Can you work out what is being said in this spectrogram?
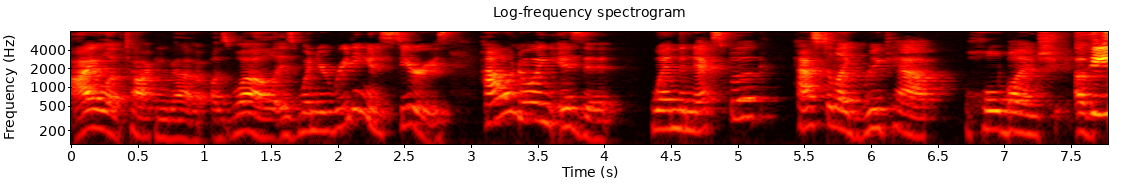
I love talking about as well. Is when you're reading in a series, how annoying is it when the next book has to like recap a whole bunch of See,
